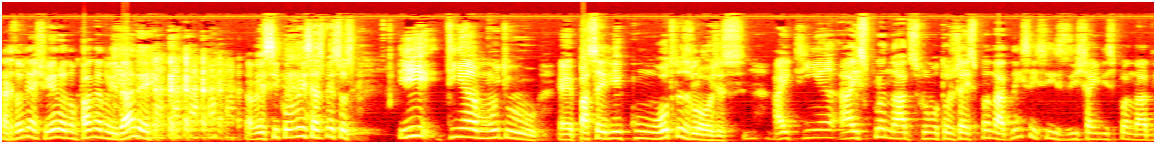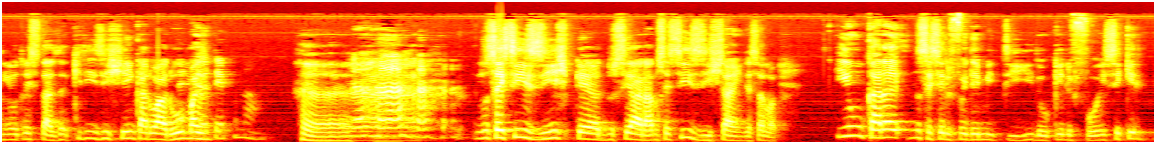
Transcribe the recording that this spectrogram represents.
cartão Riachuelo não paga anuidade? pra ver se convencer as pessoas. E tinha muito é, parceria com outras lojas. Aí tinha a Esplanada, os promotores da Esplanada. Nem sei se existe ainda Esplanada em outras cidades. Que existia em Caruaru, Não mas deu tempo, não. não sei se existe, porque é do Ceará, não sei se existe ainda essa loja. E um cara, não sei se ele foi demitido ou o que ele foi, sei que ele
